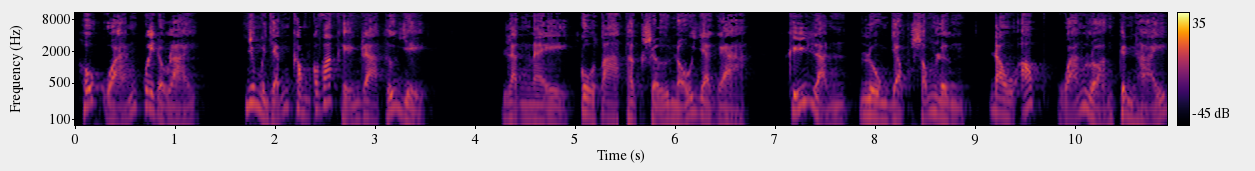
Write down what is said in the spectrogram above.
hốt quảng quay đầu lại, nhưng mà vẫn không có phát hiện ra thứ gì. Lần này cô ta thật sự nổi da gà, khí lạnh luồn dọc sống lưng, đầu óc hoảng loạn kinh hãi.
